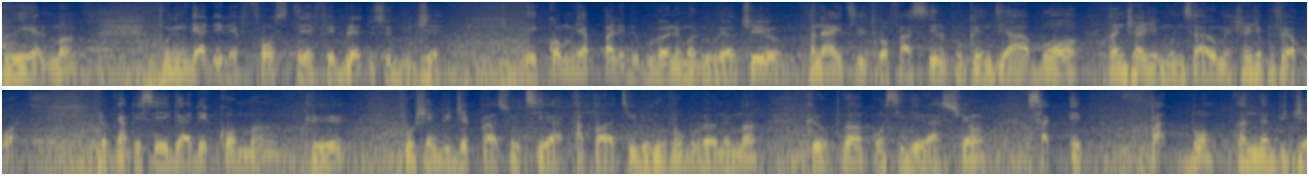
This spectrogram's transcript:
réelman, pou nou gade le fòs et le feblès de se budget. E kom y ap pale de gouvernement d'ouverture, an a etil tro fasil pou ke nou di, ah bon, an chanje moun sa ou, men chanje pou fèr kwa? Donc, on a essayé de regarder comment que le prochain budget pourra sortir à partir du nouveau gouvernement, que on prend en considération ça qui pas bon dans le budget.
